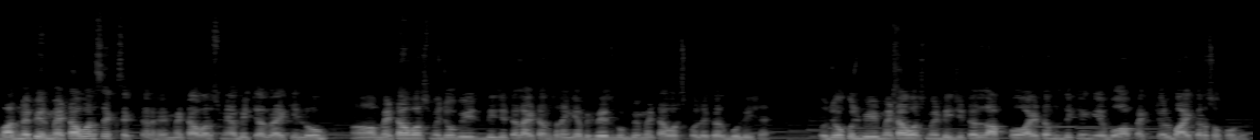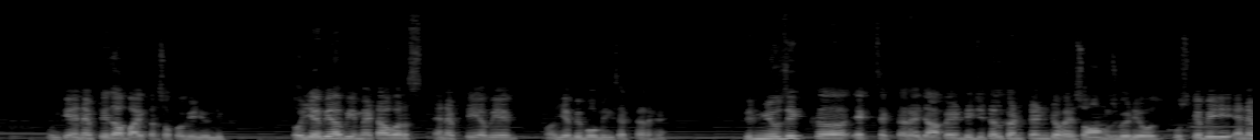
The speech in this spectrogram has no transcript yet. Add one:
बाद में फिर मेटावर्स एक सेक्टर है। मेटावर्स में अभी चल रहा है कि लोग मेटावर्स में जो भी डिजिटल आइटम्स रहेंगे, अभी फेसबुक भी मेटावर्स को लेकर बुलिश है। तो जो कुछ भी मेटावर्स में डिजिटल आपको आइटम्स दिखेंगे, वो आप एक्चुअल बाय कर सकोगे। उनकी एन आप बाय कर सकोगे यूनिक तो ये भी अभी मेटावर्स एनएफटी अभी एक, ये भी बूमिंग सेक्टर है। फिर म्यूज़िक एक सेक्टर है जहाँ पे डिजिटल कंटेंट जो है सॉन्ग्स वीडियोस उसके भी एन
